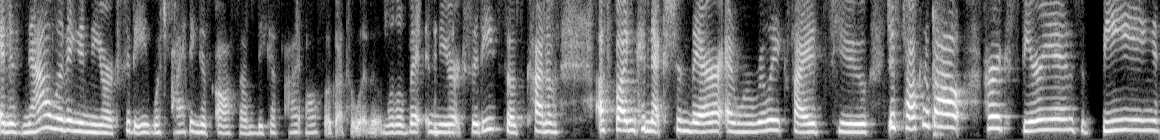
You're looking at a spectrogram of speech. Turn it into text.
and is now living in New York City, which I think is awesome because I also got to live a little bit in New York City. So it's kind of a fun connection there. And we're really excited to just talk about her experience being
